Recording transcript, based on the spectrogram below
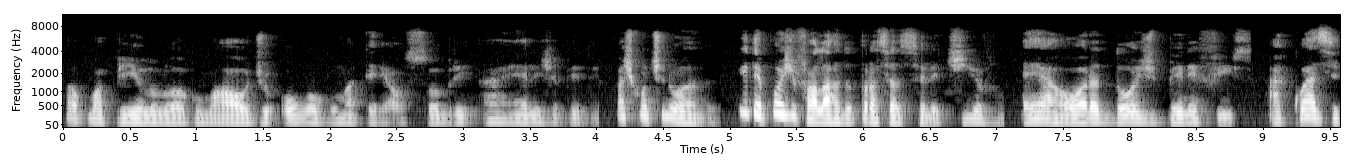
alguma pílula, algum áudio ou algum material sobre a LGPD. Mas continuando. E depois de falar do processo seletivo, é a hora dos benefícios. A quase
